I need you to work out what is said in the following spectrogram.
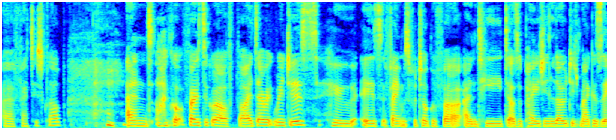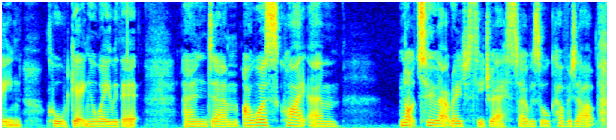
a fetish club, and I got photographed by Derek Ridgers, who is a famous photographer, and he does a page in Loaded magazine called "Getting Away with It," and um, I was quite um, not too outrageously dressed. I was all covered up.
